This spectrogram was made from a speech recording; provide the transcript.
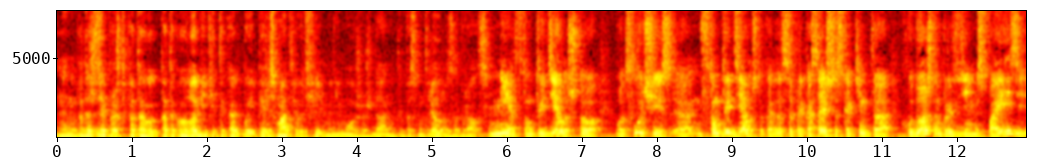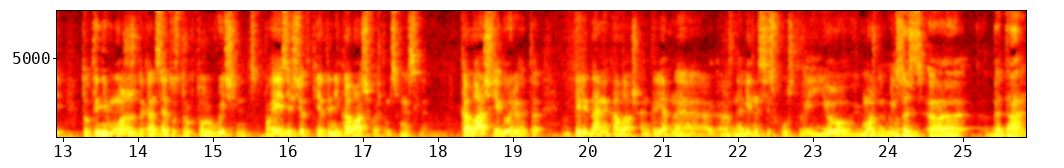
Не, ну подожди, просто по, такой, по такой логике ты как бы и пересматривать фильмы не можешь, да? Ну ты посмотрел, разобрался. Нет, в том-то и дело, что вот в случае, э, в том-то и дело, что когда ты соприкасаешься с каким-то художественным произведением, с поэзией, то ты не можешь до конца эту структуру вычленить. Поэзия все-таки это не коллаж в этом смысле. Коллаж, я говорю, это перед нами коллаж, конкретная разновидность искусства, ее можно вычислить. Ну, то есть, э, Гадар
